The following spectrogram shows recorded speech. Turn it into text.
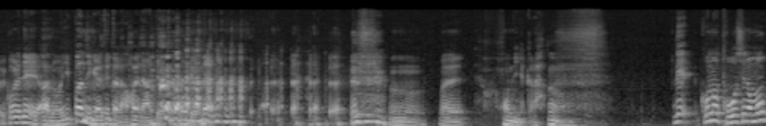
うん、これねあの一般人がやってたらアホやなって思うけどね。うん。まあ本人やから、うん。でこの投資の目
